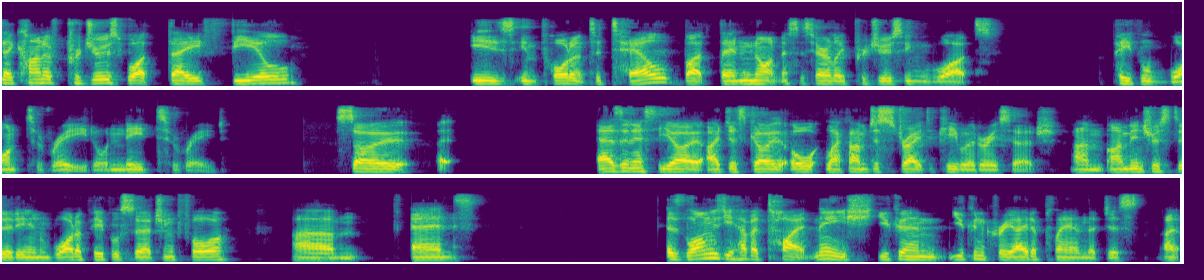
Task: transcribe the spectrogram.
they kind of produce what they feel is important to tell, but they're not necessarily producing what people want to read or need to read. So as an SEO, I just go all, like I'm just straight to keyword research. Um, I'm interested in what are people searching for, um, and as long as you have a tight niche, you can you can create a plan that just I,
